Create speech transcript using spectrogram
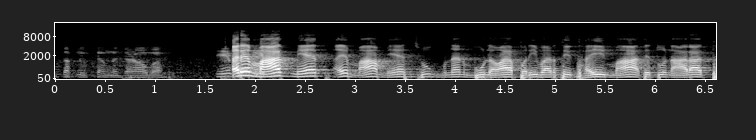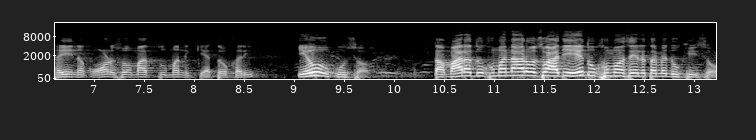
શું તકલીફ છે અમને જણાવો બા અરે માં મેં એ માં મેં શું ગુનાન ભૂલ અમારા પરિવારથી થઈ. માં તે તું નારાજ થઈ ને કોણ છો? માં તું મને કહેતો ખરી. એવું પૂછો. તમારા દુઃખમાં નારો છો? આજે એ દુઃખમાં છે એટલે તમે દુઃખી છો.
